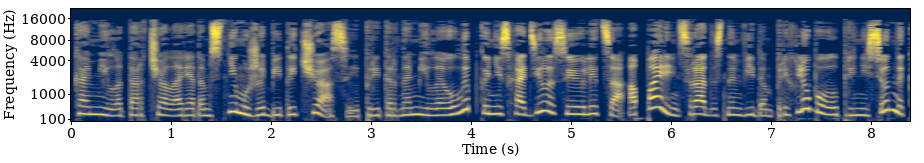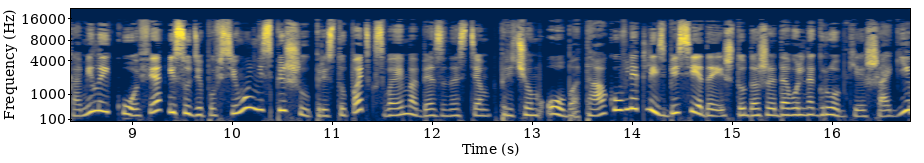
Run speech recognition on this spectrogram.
Камила торчала рядом с ним уже битый час, и приторно-милая улыбка не сходила с ее лица, а парень с радостным видом прихлебывал принесенный Камилой кофе и, судя по всему, не спешил приступать к своим обязанностям. Причем оба так увлеклись беседой, что даже довольно громкие шаги,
